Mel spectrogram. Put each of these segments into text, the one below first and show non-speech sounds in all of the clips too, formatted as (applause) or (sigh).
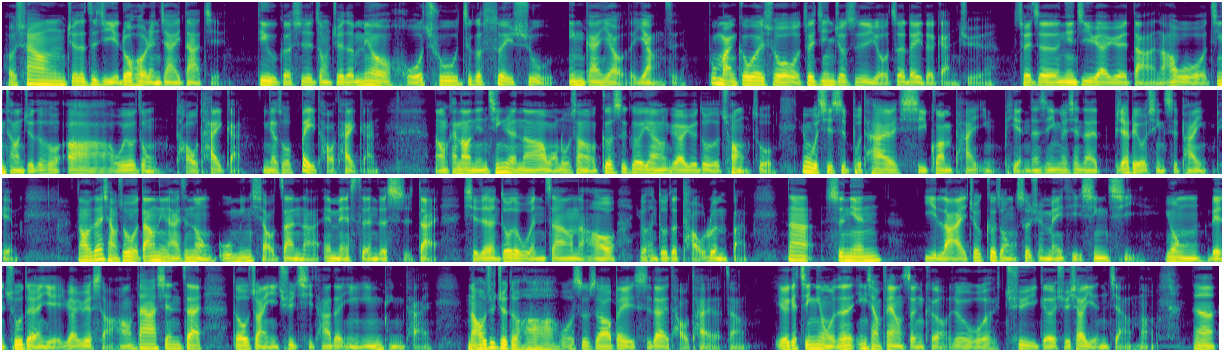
好像觉得自己落后人家一大截。第五个是总觉得没有活出这个岁数应该要有的样子。不瞒各位说，我最近就是有这类的感觉。随着年纪越来越大，然后我经常觉得说啊，我有种淘汰感，应该说被淘汰感。然后看到年轻人啊，网络上有各式各样越来越多的创作。因为我其实不太习惯拍影片，但是因为现在比较流行是拍影片。那我在想，说我当年还是那种无名小站呐、MSN 的时代，写着很多的文章，然后有很多的讨论版。那十年以来，就各种社群媒体兴起，用脸书的人也越来越少，好像大家现在都转移去其他的影音平台，然后就觉得啊，我是不是要被时代淘汰了？这样有一个经验，我真的印象非常深刻，就我去一个学校演讲哈，那。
